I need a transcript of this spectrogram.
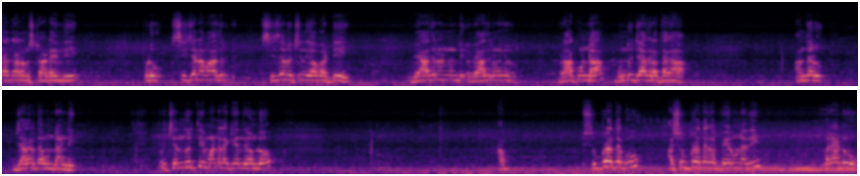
వర్షాకాలం స్టార్ట్ అయింది. ఇప్పుడు సీజన్ సీజన్ వచ్చింది కాబట్టి వ్యాధుల నుండి వ్యాధులను రాకుండా ముందు జాగ్రత్తగా అందరూ జాగ్రత్త ఉండండి. ఇప్పుడు చందుర్తి మండల కేంద్రంలో అబ్- శుభ్రతకు అశుభ్రతగా పేరున్నది. మరి అటు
